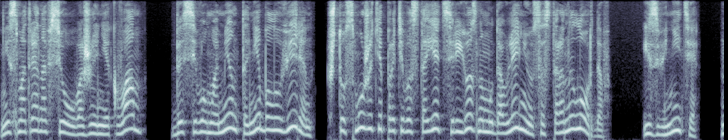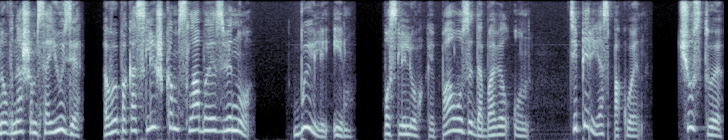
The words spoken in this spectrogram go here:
Несмотря на все уважение к вам, до сего момента не был уверен, что сможете противостоять серьезному давлению со стороны лордов. Извините, но в нашем союзе вы пока слишком слабое звено. Были им. После легкой паузы добавил он. Теперь я спокоен. Чувствую,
